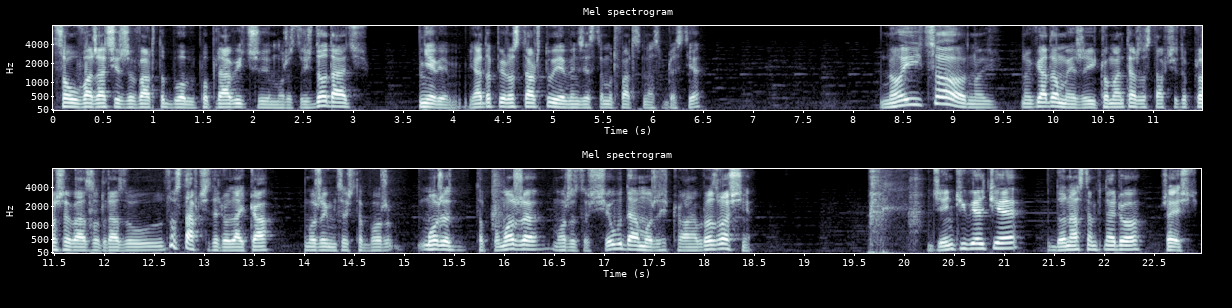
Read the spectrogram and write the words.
co uważacie, że warto byłoby poprawić, czy może coś dodać. Nie wiem, ja dopiero startuję, więc jestem otwarty na sugestie. No i co? No, no wiadomo, jeżeli komentarz zostawcie, to proszę was od razu zostawcie tego lajka. Może mi coś to może, może to pomoże, może coś się uda, może się kanał rozrośnie. Dzięki wielkie, do następnego, cześć.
